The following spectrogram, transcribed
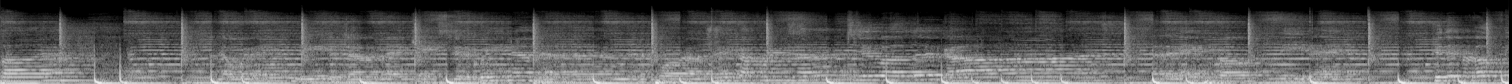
fire. And the women make cakes to the Queen of Heaven. And offerings other gods. They may provoke provoke me?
